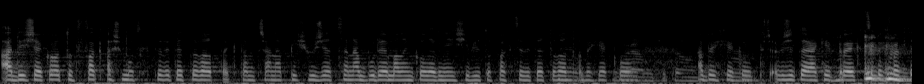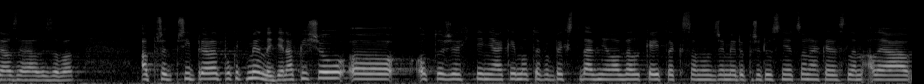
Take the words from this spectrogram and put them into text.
a když jako to fakt až moc chci vytetovat, tak tam třeba napíšu, že cena bude malinko levnější, že to fakt chci vytetovat, hmm, abych jako, abych jako, hmm. že to je nějaký projekt, co bych fakt chtěla zrealizovat. A před přípravou, pokud mi lidi napíšou o, o to, že chtějí nějaký motiv, abych stvárnila velký, tak samozřejmě dopředu si něco nakreslím, ale já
